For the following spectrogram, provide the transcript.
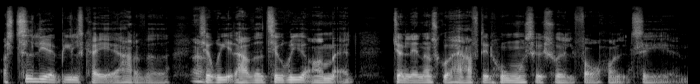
også tidligere i Beatles karriere har der været ja. teorier, der har været teorier om, at John Lennon skulle have haft et homoseksuelt forhold til øh,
